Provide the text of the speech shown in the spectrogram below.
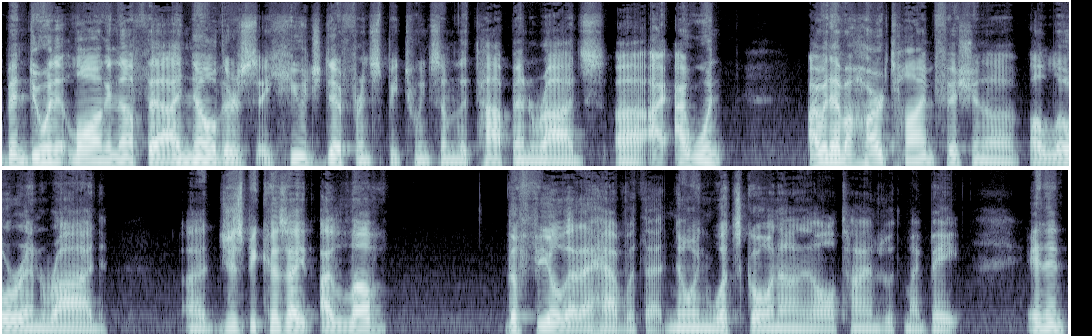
been doing it long enough that I know there's a huge difference between some of the top end rods. Uh, I, I wouldn't, I would have a hard time fishing a, a lower end rod uh, just because I, I love the feel that I have with that, knowing what's going on at all times with my bait. And then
